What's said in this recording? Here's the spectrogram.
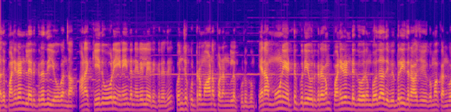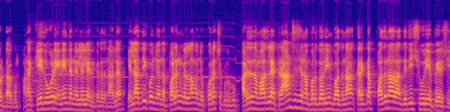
அது பனிரெண்டுல இருக்கிறது யோகம் தான் ஆனா கேதுவோடு இணைந்த நிலையில இருக்கிறது கொஞ்சம் குற்றமான பலன்களை கொடுக்கும். ஏன்னா மூணு எட்டுக்குரிய ஒரு கிரகம் பனிரெண்டுக்கு வரும்போது அது விபரீத ராஜயோகமா கன்வெர்ட் ஆகும். ஆனா கேதுவோடு இணைந்த நிலையில இருக்கிறதுனால எல்லாத்தையும் கொஞ்சம் அந்த பலன்கள்லாம் கொஞ்சம் குறைச்சு கொடுக்கும். அடுத்த இந்த மாதத்துல டிரான்சிஷனை பொறுத்த வரைக்கும் பார்த்தோம்னா கரெக்டா பதினாறாம் தேதி சூரிய பயிற்சி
